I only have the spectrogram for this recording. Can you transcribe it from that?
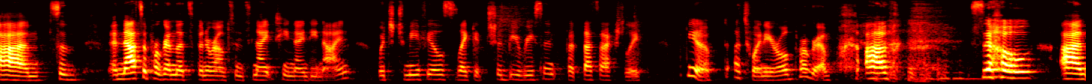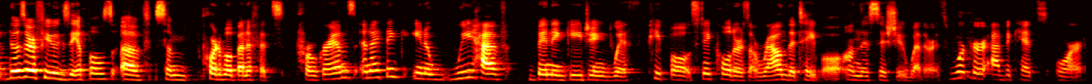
Um, so, and that's a program that's been around since 1999, which to me feels like it should be recent, but that's actually, you know, a 20-year-old program. Um, so um, those are a few examples of some portable benefits programs, and I think you know we have been engaging with people, stakeholders around the table on this issue, whether it's worker advocates or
